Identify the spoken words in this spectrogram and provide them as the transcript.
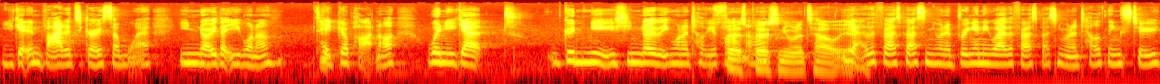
you get invited to go somewhere you know that you want to take your partner when you get good news you know that you want to tell your first partner. person you want to tell yeah. yeah the first person you want to bring anywhere the first person you want to tell things to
